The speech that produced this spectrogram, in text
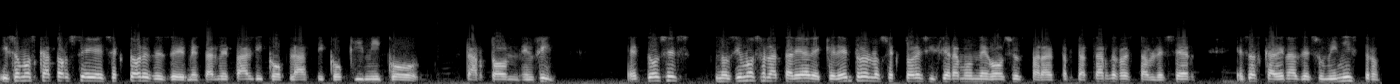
Y somos 14 sectores, desde metal metálico, plástico, químico, cartón, en fin. Entonces nos dimos a la tarea de que dentro de los sectores hiciéramos negocios para tratar de restablecer esas cadenas de suministro.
